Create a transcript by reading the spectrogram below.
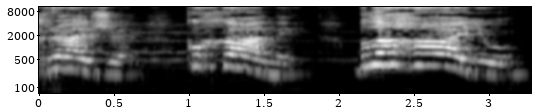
Грай же, коханий, благаю!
